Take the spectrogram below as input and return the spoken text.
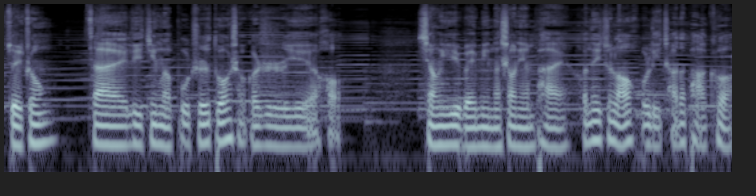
最终，在历经了不知多少个日日夜夜后，相依为命的少年派和那只老虎理查德·帕克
